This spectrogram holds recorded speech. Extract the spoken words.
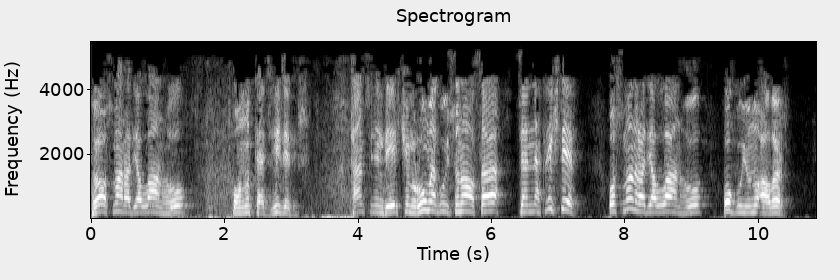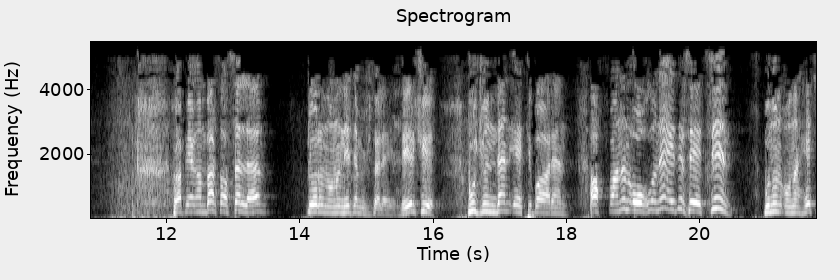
Və Osman radiyallahu anhu onu təchiz edir. Həmçinin deyir, kim Rumə quyusunu alsa, cənnətlikdir. Osman radiyallahu anhu o quyunu alır. Və Peyğəmbər s.ə.v görün onu necə müjdələyir. Deyir ki, bu gündən etibarən Affanın oğlu nə edirsə etsin, bunun ona heç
